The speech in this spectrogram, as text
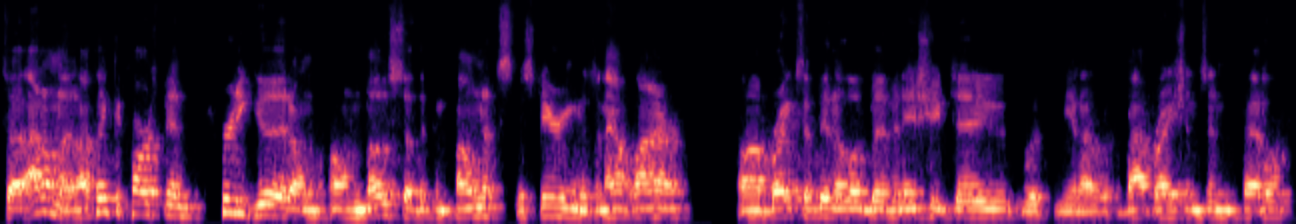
So I don't know. I think the car's been pretty good on on most of the components. The steering is an outlier. Uh, brakes have been a little bit of an issue too, with you know with the vibrations in the pedal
